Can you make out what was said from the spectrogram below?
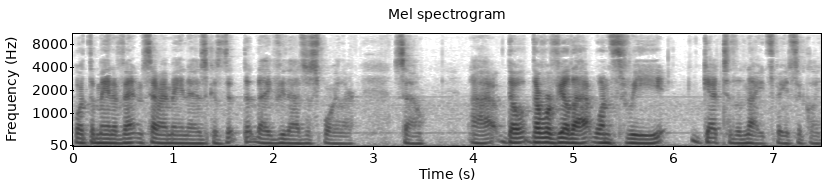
what the main event and semi-main is because th- th- they view that as a spoiler. So uh, they'll they'll reveal that once we get to the Knights, basically.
